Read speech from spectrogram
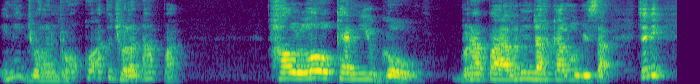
Ini jualan rokok atau jualan apa? How low can you go? Berapa rendah kamu bisa? Jadi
